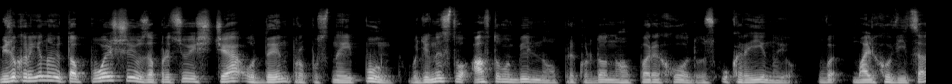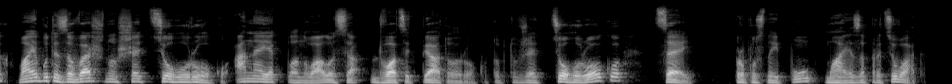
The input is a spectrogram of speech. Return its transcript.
Між Україною та Польщею запрацює ще один пропускний пункт: будівництво автомобільного прикордонного переходу з Україною в Мальховіцах має бути завершено ще цього року, а не як планувалося 25-го року. Тобто, вже цього року цей пропускний пункт має запрацювати.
